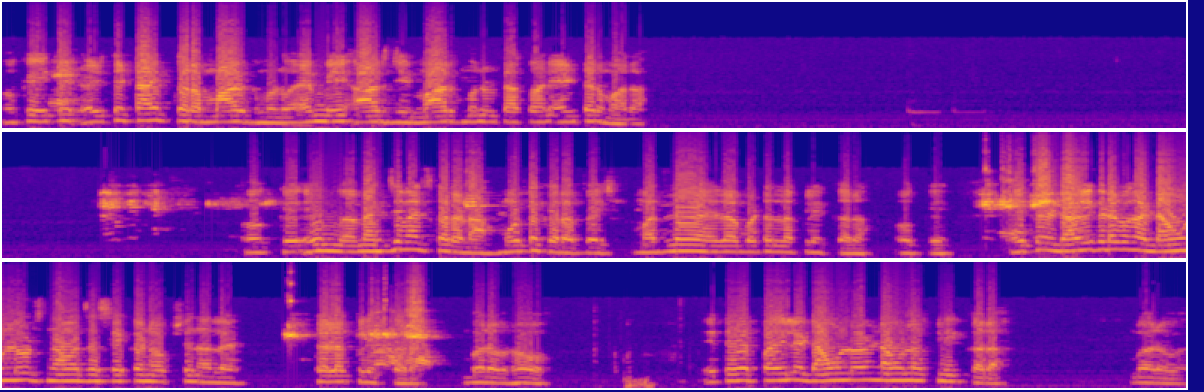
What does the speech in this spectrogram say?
ओके इथे इथे टाईप करा मार्ग म्हणून एम ए आर जी मार्ग म्हणून टाका आणि एंटर मारा. ओके हे मॅक्झिमाइज करा ना मोठं करा पेज मधल्या ह्याला बटनला क्लिक करा. ओके इथे डावीकडे बघा डाउनलोड्स नावाचा सेकंड ऑप्शन आलाय. त्याला क्लिक करा. बरोबर हो. इथे पहिले डाउनलोड नावला क्लिक करा. बरोबर.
